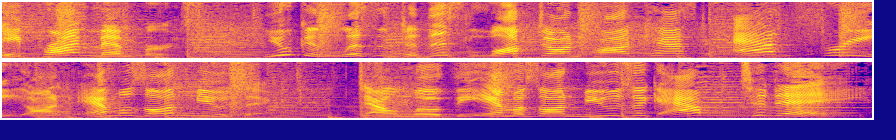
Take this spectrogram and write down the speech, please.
Hey, Prime members, you can listen to this locked on podcast ad free on Amazon Music. Download the Amazon Music app today.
